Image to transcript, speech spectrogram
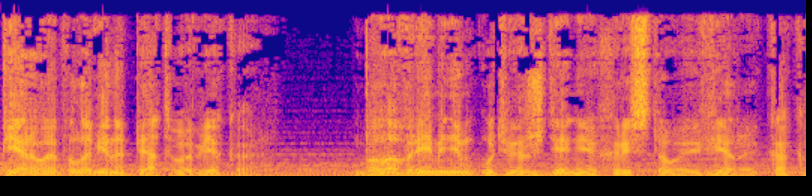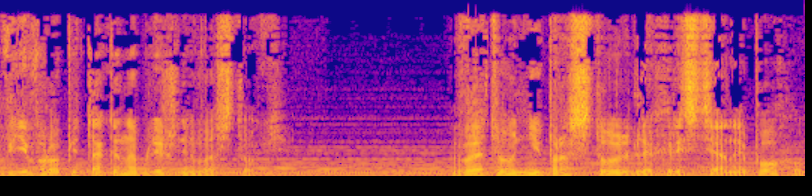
Первая половина V века была временем утверждения христовой веры как в Европе, так и на Ближнем Востоке. В эту непростую для христиан эпоху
